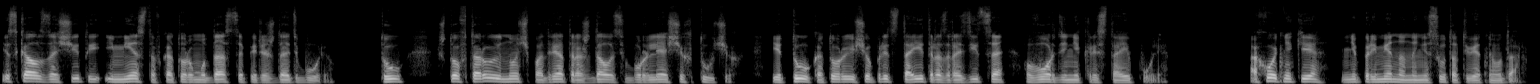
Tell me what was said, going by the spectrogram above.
искал защиты и место, в котором удастся переждать бурю. Ту, что вторую ночь подряд рождалась в бурлящих тучах, и ту, которая еще предстоит разразиться в Ордене Креста и Пули. Охотники непременно нанесут ответный удар.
